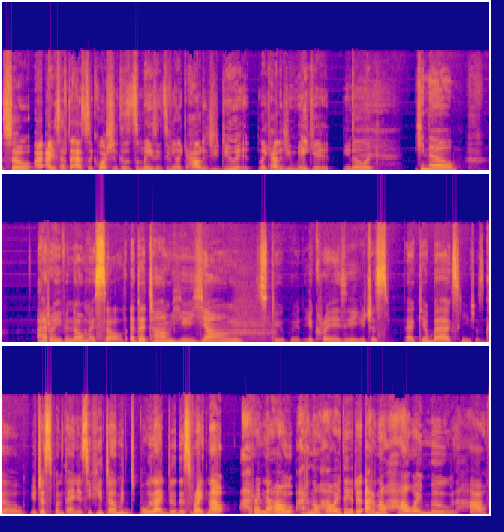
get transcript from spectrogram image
So I, I just have to ask the question because it's amazing to me. Like, how did you do it? Like, how did you make it? You know, like, You know, I don't even know myself. At that time, you're young, stupid, you're crazy. You just pack your bags and you just go. You're just spontaneous. If you tell me, would I do this right now? I don't know. I don't know how I did it. I don't know how I moved half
